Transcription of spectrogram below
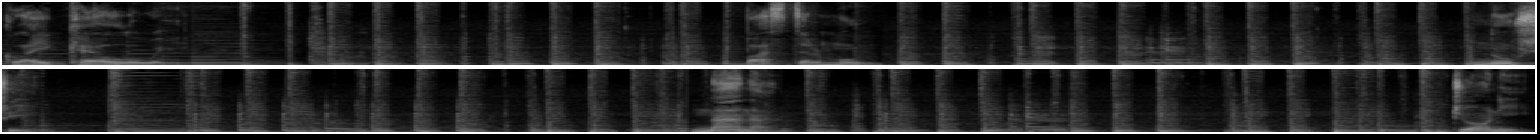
Clay Calloway Buster Moon. Nooshy. Nana. Johnny.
